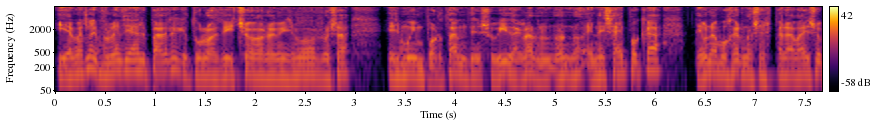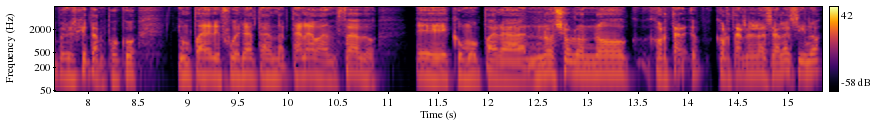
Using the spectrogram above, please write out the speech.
Y además la influencia del padre, que tú lo has dicho ahora mismo, Rosa, es muy importante en su vida. Claro, no, no, en esa época de una mujer no se esperaba eso, pero es que tampoco un padre fuera tan, tan avanzado eh, como para no solo no cortar, cortarle las alas, sino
